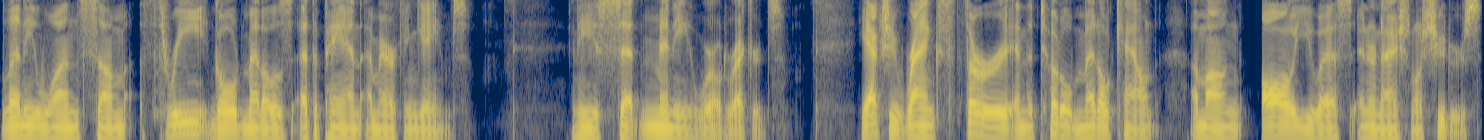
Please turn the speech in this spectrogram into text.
Lenny won some three gold medals at the Pan American Games. And he has set many world records. He actually ranks third in the total medal count among all U.S. international shooters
